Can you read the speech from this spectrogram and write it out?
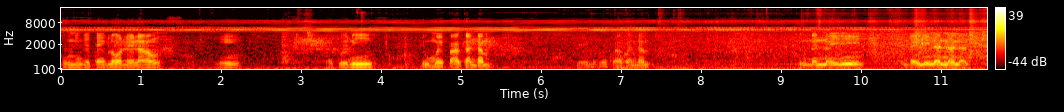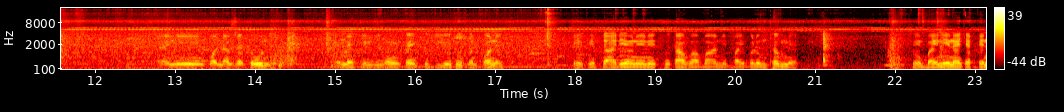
ตรงนี้ก็แตกรอดเลยแล้วนี่ตัวนี้ดูไม้ปลากันดำนี่ดูไม้ปลากันดำตรงด้านในนี่ด้านในนี่นั่นนั่นนั่นอันนี้บอลดำสตูล เห็นไหมเห็นลงไปคุยยูทูบกันก่อนนะเห็นเห็นตาเดียวนี่นี่ผู้เตาฟ้าบ้านนี่ใบบลุ่มเทิมเนี่ยนี่ใบนี้น่าจะเป็น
